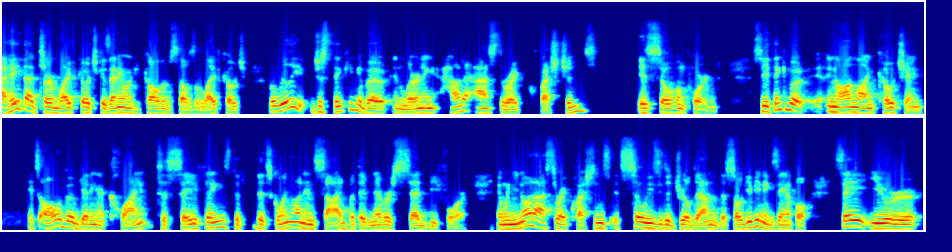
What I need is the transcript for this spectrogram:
I hate that term life coach because anyone can call themselves a life coach. But really, just thinking about and learning how to ask the right questions is so important. So you think about in online coaching, it's all about getting a client to say things that, that's going on inside, but they've never said before. And when you know how to ask the right questions, it's so easy to drill down into this. So I'll give you an example. Say you were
